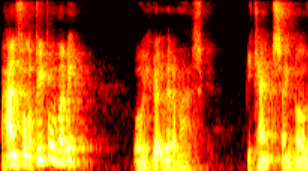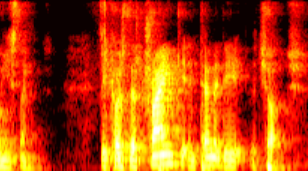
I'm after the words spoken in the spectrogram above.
a handful of people, maybe, oh, you've got to wear a mask. You can't sing, all these things. Because they're trying to intimidate the church.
